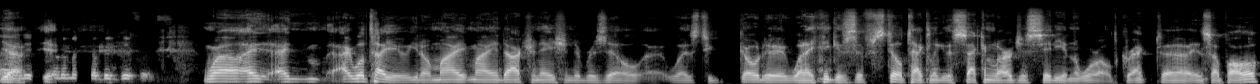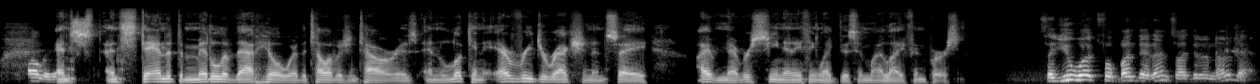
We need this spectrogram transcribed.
yeah, it's yeah. going to make a big difference. Well, I, I, I will tell you, you know, my my indoctrination to Brazil uh, was to go to what I think is still technically the second largest city in the world, correct? Uh, in Sao Paulo, oh, yeah. and and stand at the middle of that hill where the television tower is, and look in every direction and say, I have never seen anything like this in my life in person. So you worked for Bandeirantes? I didn't know that.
